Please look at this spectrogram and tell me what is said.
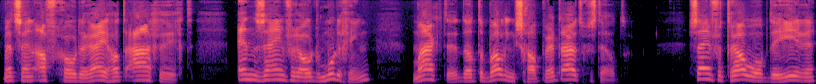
met zijn afgoderij had aangericht en zijn verootmoediging maakte dat de ballingschap werd uitgesteld. Zijn vertrouwen op de Heere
